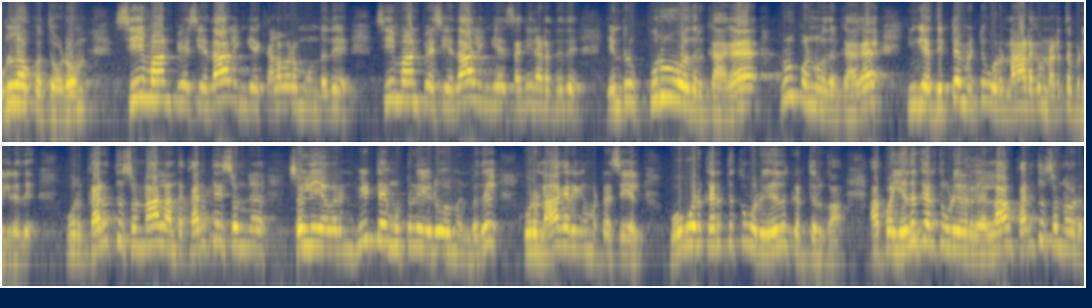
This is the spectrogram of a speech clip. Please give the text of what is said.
உள்நோக்கத்தோடும் சீமான் பேசியதால் இங்கே கலவரம் உண்டது சீமான் பேசியதால் இங்கே சதி நடந்தது என்று புருவதற்காக ப்ரூவ் பண்ணுவதற்காக இங்கே திட்டமிட்டு ஒரு நாடகம் நடத்தப்படுகிறது. ஒரு கருத்து சொன்னால் அந்த கருத்தை சொன்ன சொல்லியவரின் வீட்டை முற்றுகையிடுவோம் என்பது ஒரு நாகரிகமற்ற செயல். ஒவ்வொரு கருத்துக்கும் ஒரு எதிர்கருத்து இருக்கும். அப்போ எதிர்கருத்து உடையவர்கள் எல்லாம் கருத்து சொன்னவர்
